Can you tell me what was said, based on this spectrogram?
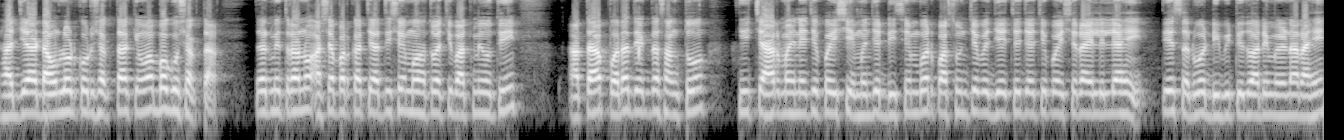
हा जी आर डाउनलोड करू शकता किंवा बघू शकता. तर मित्रांनो अशा प्रकारची अतिशय महत्त्वाची बातमी होती. आता परत एकदा सांगतो की चार महिन्याचे पैसे म्हणजे डिसेंबरपासूनचे ज्याचे ज्याचे पैसे राहिलेले आहे ते सर्व डी बी टीद्वारे मिळणार आहे.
